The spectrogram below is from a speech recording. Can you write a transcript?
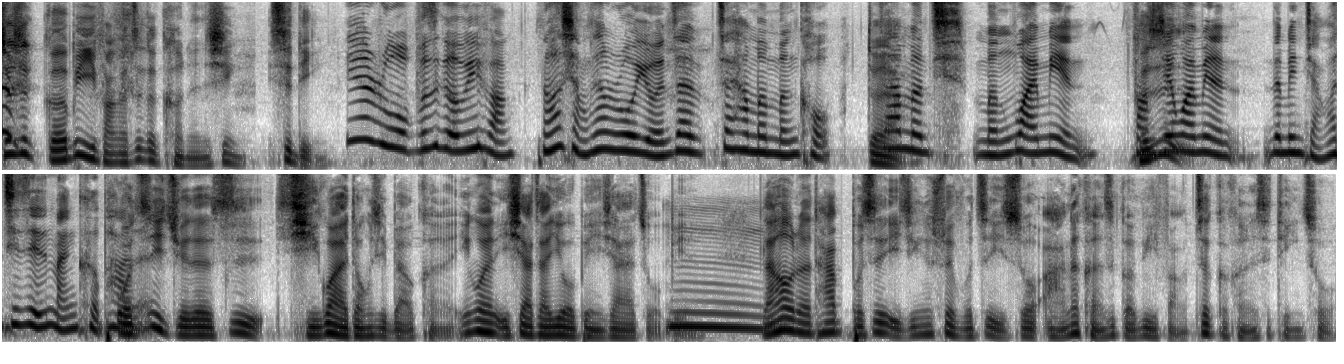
就是隔壁房的这个可能性是零。因为如果不是隔壁房，然后想象如果有人在在他们门口，在他们门外面。房间外面那边讲话，其实也是蛮可怕的。我自己觉得是奇怪的东西比较可能，因为一下在右边，一下在左边。嗯，然后呢，他不是已经说服自己说啊，那可能是隔壁房，这个可能是听错。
